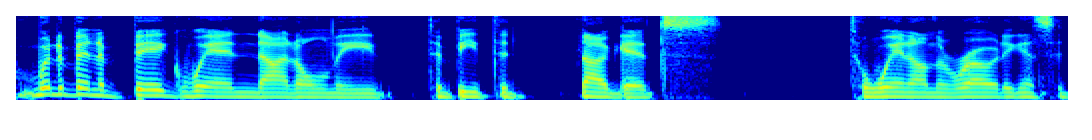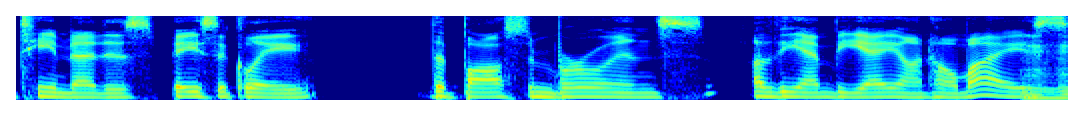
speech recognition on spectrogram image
Would have been a big win, not only to beat the Nuggets, to win on the road against a team that is basically the Boston Bruins of the NBA on home ice,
